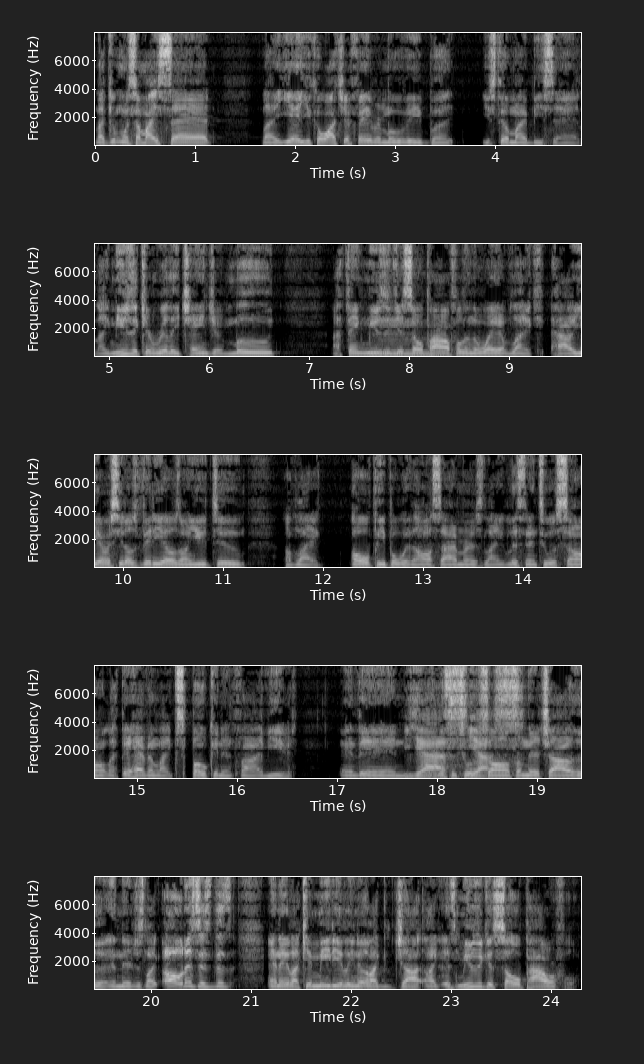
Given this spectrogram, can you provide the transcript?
like when somebody's sad, like yeah, you can watch your favorite movie, but you still might be sad. Like music can really change your mood. I think music is so powerful in the way of like how you ever see those videos on YouTube of like old people with Alzheimer's like listening to a song like they haven't like spoken in five years. And then Yes, listen to yes. a song from their childhood and they're just like, oh, this is this. And they like immediately know like, jo- like it's music is so powerful.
